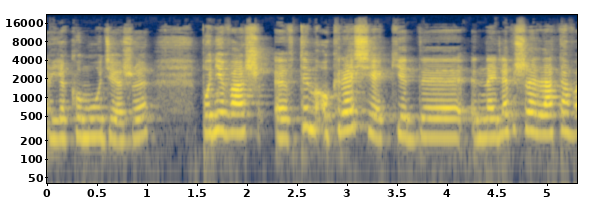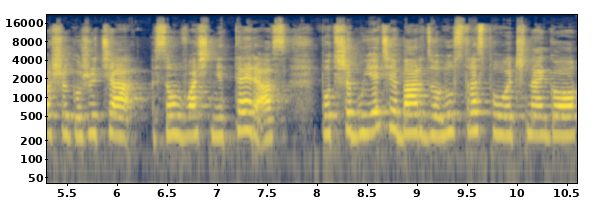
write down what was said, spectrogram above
jako młodzieży, ponieważ e, w tym okresie, kiedy najlepsze lata Waszego życia są właśnie teraz, potrzebujecie bardzo lustra społecznego,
